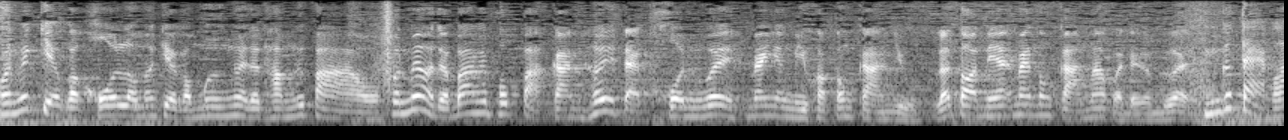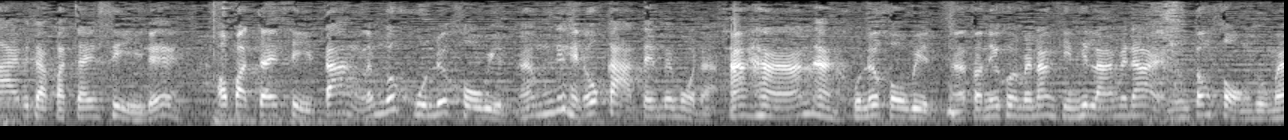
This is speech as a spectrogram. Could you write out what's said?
มันไม่เกี่ยวกับคนหรอกมันเกี่ยวกับมึงอะจะทำหรือเปล่า คนไม่ออกจากบ้านไม่พบปะกันเฮ้ยแต่คนเว้ยแม่งยังมีความต้องการอยู่ แล้วตอนนี้แม่งต้องการมากกว่าเดิมด้วยมึงก็แตกลายไปจากปัจจัย4เด้เอาปัจจัย 4 ตั้งแล้วมึงก็คูณด้วยโควิดนะมึงจะเห็นโอกาสเต็มไปหมดอะอาหารอะคูณด้วยโควิดนะตอนนี้คนไปนั่งกินที่ร้านไม่ได้ มึงต้องส่งถูกไหม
